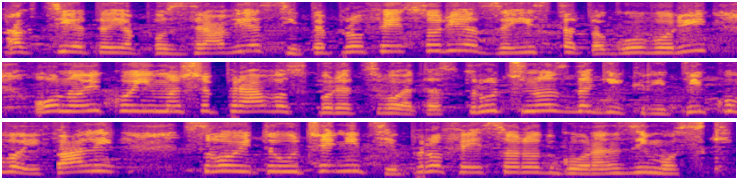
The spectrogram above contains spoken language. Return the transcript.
Акцијата ја поздравија сите професии професорија за истата да говори оној кој имаше право според својата стручност да ги критикува и фали своите ученици, професорот Горан Зимовски.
